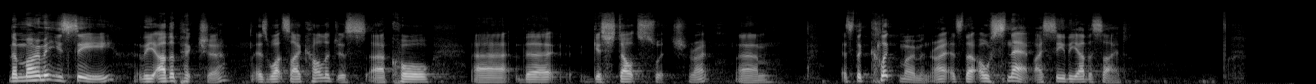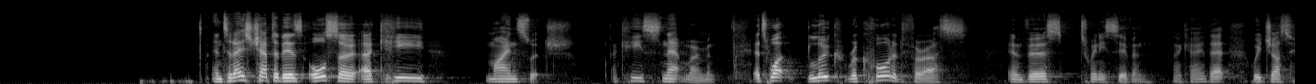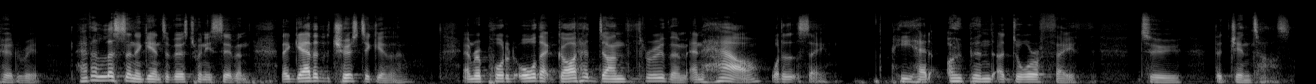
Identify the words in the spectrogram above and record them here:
the moment you see the other picture, is what psychologists uh, call uh, the gestalt switch, right? Um, it's the click moment, right? It's the, oh snap, I see the other side. In today's chapter, there's also a key mind switch, a key snap moment. It's what Luke recorded for us in verse 27, okay, that we just heard read. Have a listen again to verse 27. They gathered the church together and reported all that God had done through them and how, what does it say? He had opened a door of faith to the Gentiles.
